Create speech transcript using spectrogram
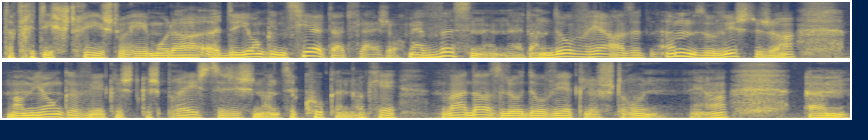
da krit ich strech du heben. Oder äh, de jungen zielt dat fleisch auch. Mehr wissen ne? dann do wäre also im so wichtiger mam junge wirklich gespräch zu sich an zu gucken okay war das lo do wirklich run ja? Ähm,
